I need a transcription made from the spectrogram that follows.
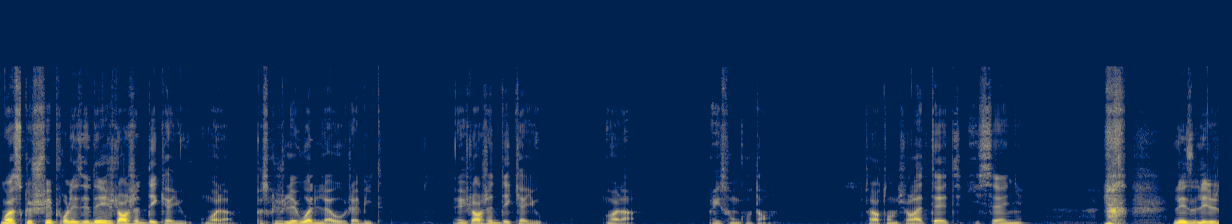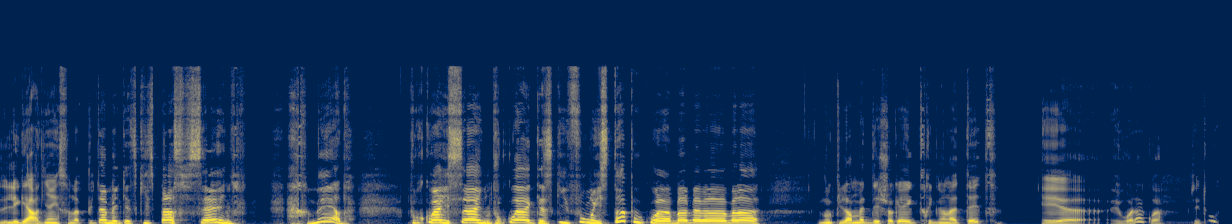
Moi, ce que je fais pour les aider, je leur jette des cailloux. Voilà parce que je les vois de là où j'habite, et je leur jette des cailloux. Voilà. ils sont contents. Ça leur tombe sur la tête, ils saignent. les, gardiens, ils sont là, putain, mais qu'est-ce qui se passe? Ils saignent Merde Pourquoi ils saignent? Pourquoi? Qu'est-ce qu'ils font? Ils stoppent ou quoi? Bah, Donc ils leur mettent des chocs électriques dans la tête, et, euh, voilà quoi, c'est tout.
